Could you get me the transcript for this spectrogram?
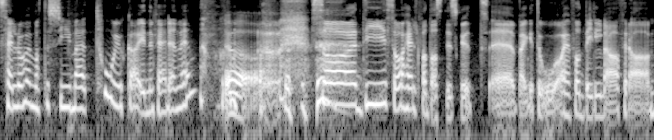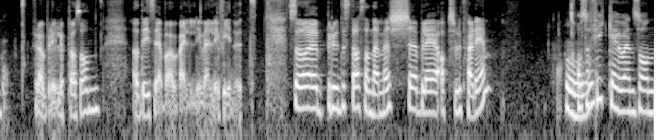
Selv om jeg måtte sy meg to uker inn i ferien min. Ja. Så de så helt fantastiske ut, eh, begge to. Og jeg har fått bilder fra, fra bryllupet og sånn. Og de ser bare veldig, veldig fine ut. Så brudestasene deres ble absolutt ferdig. Og så fikk jeg jo en sånn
